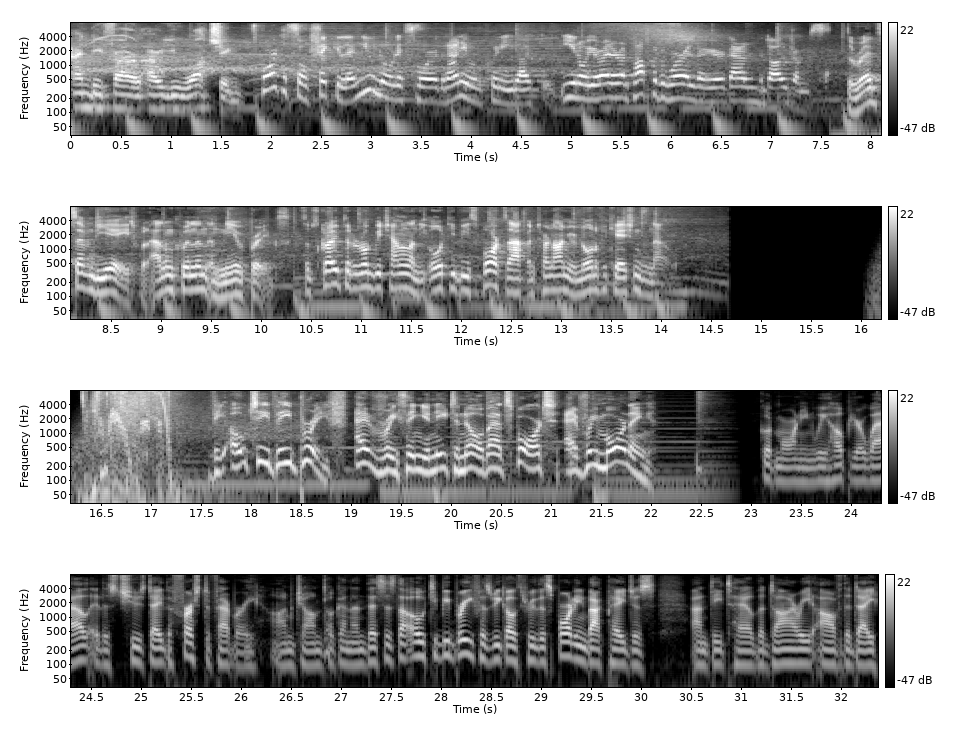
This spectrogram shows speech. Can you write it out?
Andy Farrell are you watching? Sport is so fickle, and you know this more than anyone, Quinny. Like, you know, you're either on top of the world or you're down in the doldrums. The Red 78 with Alan Quinlan and Niamh Briggs. Subscribe to the rugby channel on the OTB Sports app and turn on your notifications now. The OTB Brief. Everything you need to know about sport every morning. Good morning. We hope you're well. It is Tuesday, the 1st of February. I'm John Duggan, and this is the OTB Brief as we go through the sporting back pages and detail the diary of the day.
